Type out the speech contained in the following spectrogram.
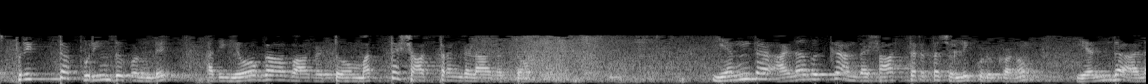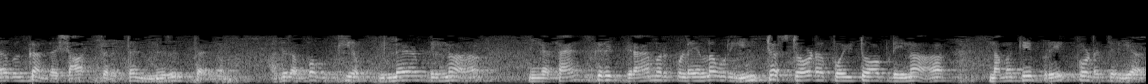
ஸ்பிரிட்ட புரிந்து கொண்டு அது யோகாவாகட்டும் மத்த சாஸ்திரங்களாகட்டும் எந்த அளவுக்கு அந்த சாஸ்திரத்தை சொல்லி கொடுக்கணும் எந்த அளவுக்கு அந்த சாஸ்திரத்தை நிறுத்தணும். அது ரொம்ப முக்கியம். இல்லை அப்படின்னா நீங்க சான்ஸ்கிரிட் கிராமருக்குள்ள எல்லாம் ஒரு இன்ட்ரெஸ்டோட போயிட்டோம் அப்படின்னா நமக்கே பிரேக் போட தெரியாது.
